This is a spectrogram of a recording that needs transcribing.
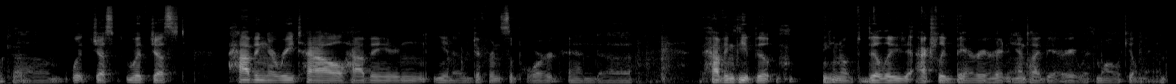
Okay. Um, with just with just having a retail, having you know different support, and uh, having the abil- you know the ability to actually barrier and anti-barrier with Molecule Man.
